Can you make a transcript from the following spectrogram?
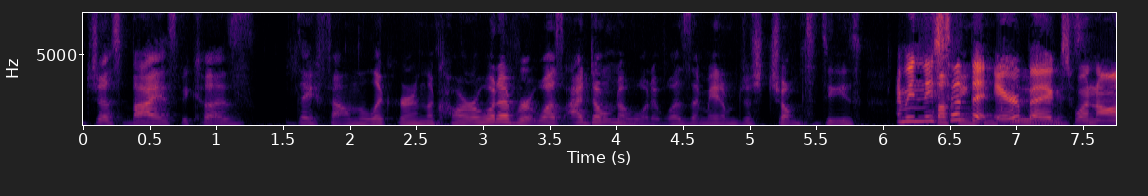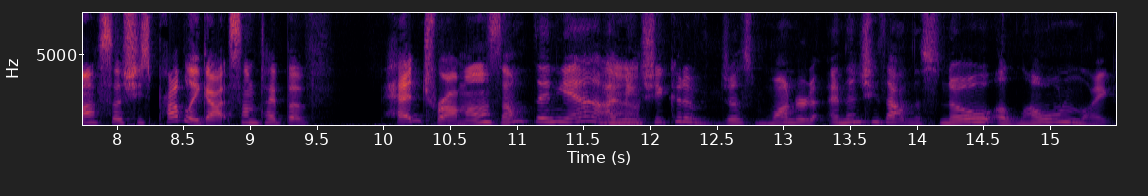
just biased because they found the liquor in the car or whatever it was. I don't know what it was that made them just jump to these I mean, they said the airbags went off, so she's probably got some type of head trauma. something. Yeah. I mean, she could have just wandered, and then she's out in the snow alone. Like,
